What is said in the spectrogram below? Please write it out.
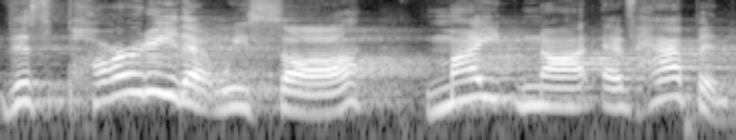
this party that we saw might not have happened.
